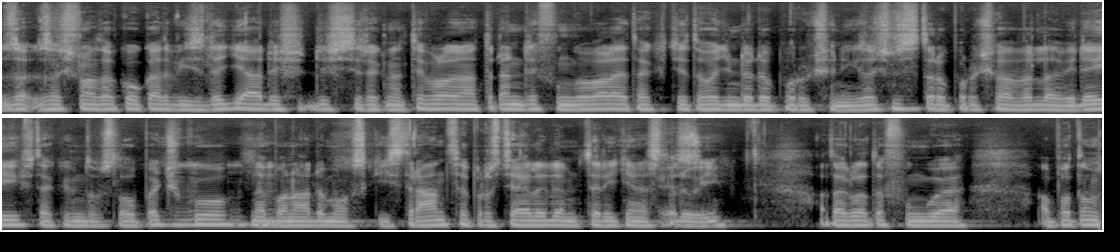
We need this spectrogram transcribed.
za, začnou na to koukat víc lidí a když, když si řekne, ty vole, na trendy fungovaly, tak ti to hodím do doporučených. Začne se to doporučovat vedle videí v takovém tom sloupečku mm-hmm. nebo na domovské stránce, prostě i lidem, kteří tě nesledují. A takhle to funguje. A potom,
